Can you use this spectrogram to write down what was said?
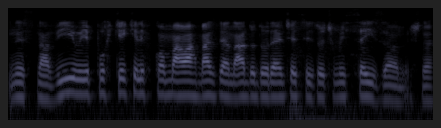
nesse navio e por que, que ele ficou mal armazenado durante esses últimos seis anos, né?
